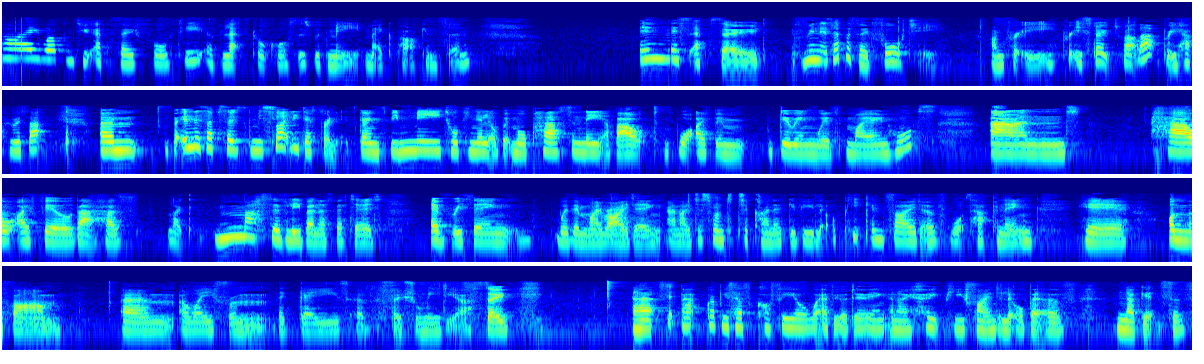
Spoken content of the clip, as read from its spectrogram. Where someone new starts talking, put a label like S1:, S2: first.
S1: Hi, welcome to episode 40 of Let's Talk Horses with me, Meg Parkinson. In this episode, I mean it's episode 40. I'm pretty pretty stoked about that, pretty happy with that. Um, but in this episode, it's going to be slightly different. It's going to be me talking a little bit more personally about what I've been doing with my own horse and how I feel that has like massively benefited everything within my riding and I just wanted to kind of give you a little peek inside of what's happening here on the farm um, away from the gaze of social media. So uh, sit back, grab yourself a coffee or whatever you're doing, and I hope you find a little bit of nuggets of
